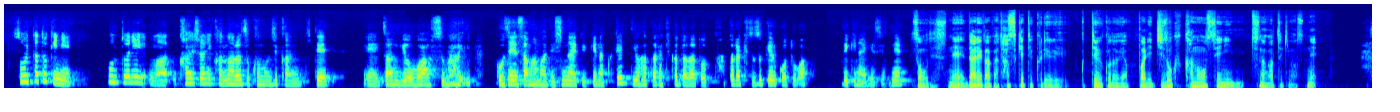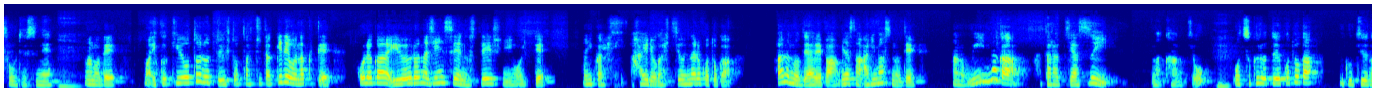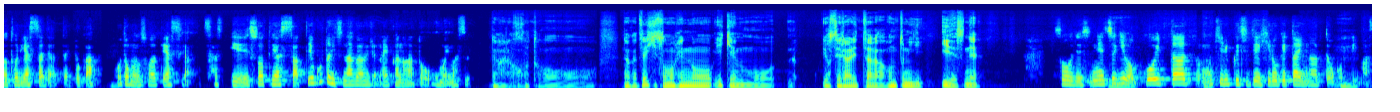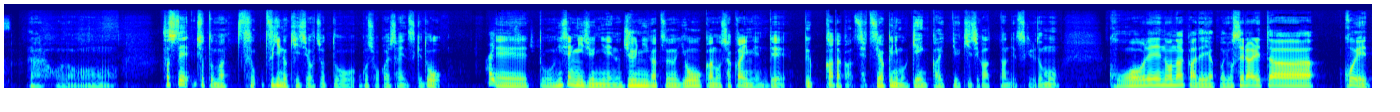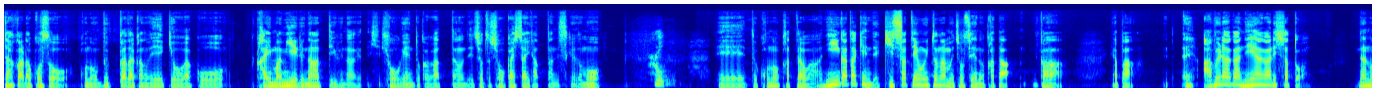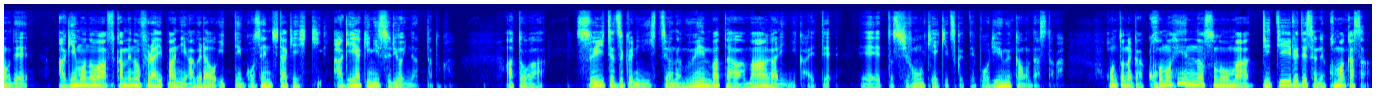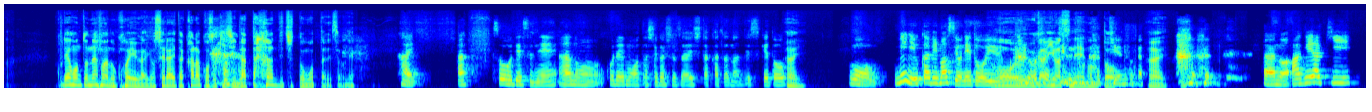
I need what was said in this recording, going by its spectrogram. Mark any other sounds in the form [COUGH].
そういった時に、本当に、まあ、会社に必ずこの時間に来て、えー、残業はすごい午前様までしないといけなくてっていう働き方だと働き続けることはできないですよね。そうですね。誰かが助けてくれるっていうことがやっぱり持続可能性につながってきますね。そうですね。うん、なので、まあ、育休を取るという人たちだけではなくて、これからいろいろな人生のステージにおいて何か配慮が必要になることがあるのであれば、皆さんありますので、あの、みんなが働きやすい、まあ、環境を作るということが、育休の取りやすさであったりとか、子供の育てやすさ、えー、育てやすさっていうことにつながるんじゃないかなと思います。なるほど。なんかぜひその辺の意見も寄せられたら本当にいいですね。そうですね。次はこういった切り口で広げたいなって思っています。うん、なるほど。そしてちょっとま、次の記事をちょっとご紹介したいんですけど、はい、えっ、と、2022年の12月の8日の社会面で、物価高、節約にも限界っていう記事があったんですけれども、これの中でやっぱ寄せられた声だからこそ、この物価高の影響がこう、垣間見えるなっていうふうな表現とかがあったので、ちょっと紹介したいかったんですけれども、はい。えっ、と、この方は、新潟県で喫茶店を営む女性の方が、やっぱ、え、油が値上がりしたと。なので、揚げ物は深めのフライパンに油を1.5センチだけ引き、揚げ焼きにするようになったとか。あとは、スイーツ作りに必要な無塩バターはマーガリンに変えて、えっ、と、シフォンケーキ作ってボリューム感を出すとか。本当なんか、この辺のその、まあ、ディティールですよね、細かさ。これは本当生の声が寄せられたからこそ記事になったなってちょっと思ったんですよね。はい。あ、そうですね。あの、これも私が取材した方なんですけど、はい。もう、目に浮かびますよね、どういう。もう浮かびますね、本当はい。あの、揚げ焼き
